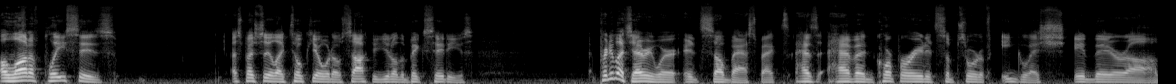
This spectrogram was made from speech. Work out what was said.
a lot of places especially like Tokyo and Osaka, you know, the big cities, pretty much everywhere in some aspects has have incorporated some sort of English in their uh,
